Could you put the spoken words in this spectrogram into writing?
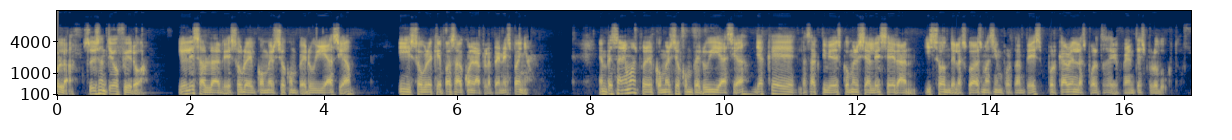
Hola, soy Santiago Figueroa y hoy les hablaré sobre el comercio con Perú y Asia y sobre qué pasa con la plata en España. Empezaremos por el comercio con Perú y Asia, ya que las actividades comerciales eran y son de las cosas más importantes porque abren las puertas a diferentes productos.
